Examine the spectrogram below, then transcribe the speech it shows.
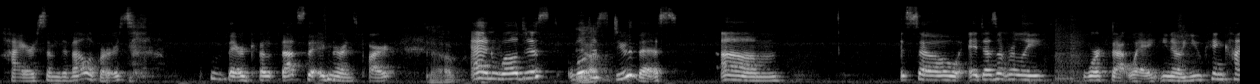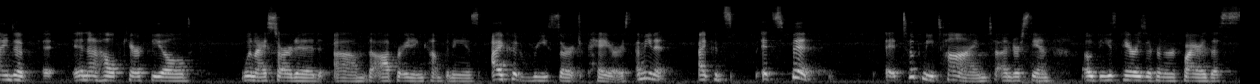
hire some developers. there code that's the ignorance part. Yep. And we'll just we'll just do this. Um, so it doesn't really work that way. You know, you can kind of in a healthcare field. When I started um, the operating companies, I could research payers. I mean, it I could it spit. It took me time to understand. Oh, these payers are going to require this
